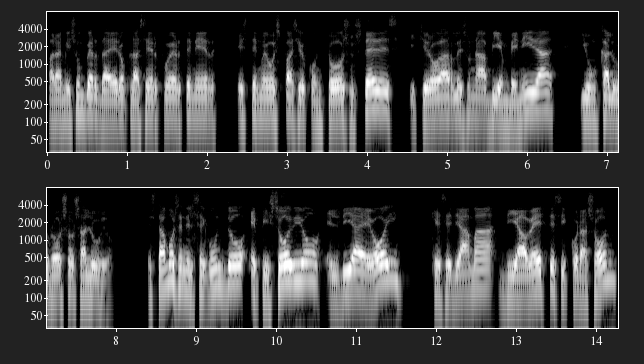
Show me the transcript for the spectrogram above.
Para mí es un verdadero placer poder tener este nuevo espacio con todos ustedes y quiero darles una bienvenida y un caluroso saludo. Estamos en el segundo episodio el día de hoy que se llama Diabetes y Corazón,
